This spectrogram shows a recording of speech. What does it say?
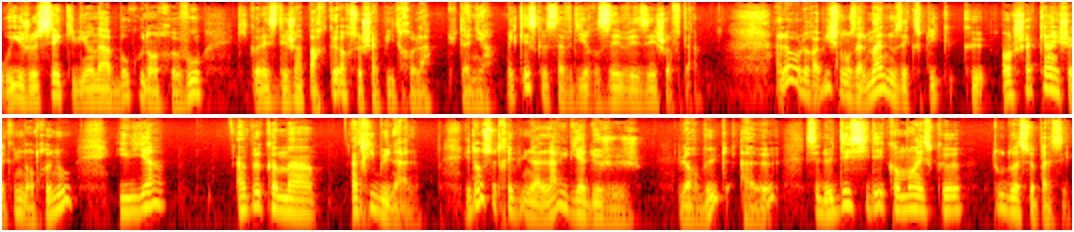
Oui, je sais qu'il y en a beaucoup d'entre vous qui connaissent déjà par cœur ce chapitre-là du Tania. Mais qu'est-ce que ça veut dire Zé Shoftan? Alors le rabbi Shlon Zalman nous explique que en chacun et chacune d'entre nous, il y a un peu comme un, un tribunal. Et dans ce tribunal-là, il y a deux juges. Leur but, à eux, c'est de décider comment est-ce que tout doit se passer.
